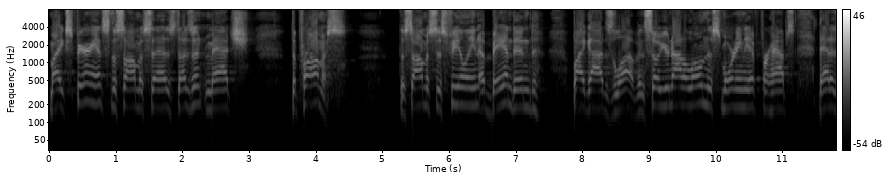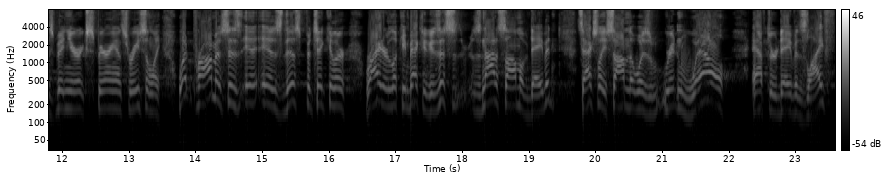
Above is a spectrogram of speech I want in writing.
My experience, the psalmist says, doesn't match the promise. The psalmist is feeling abandoned by God's love. And so you're not alone this morning if perhaps that has been your experience recently. What promise is, is this particular writer looking back to? Because this is not a psalm of David. It's actually a psalm that was written well after David's life,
